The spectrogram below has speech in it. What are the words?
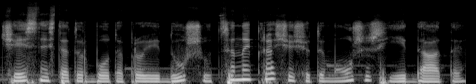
Чесність та турбота про її душу це найкраще, що ти можеш їй дати.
